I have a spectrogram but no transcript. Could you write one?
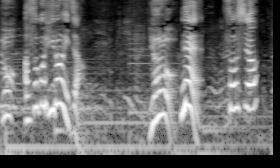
う？よあそこ広いじゃんやろう。ねえそうしよう。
